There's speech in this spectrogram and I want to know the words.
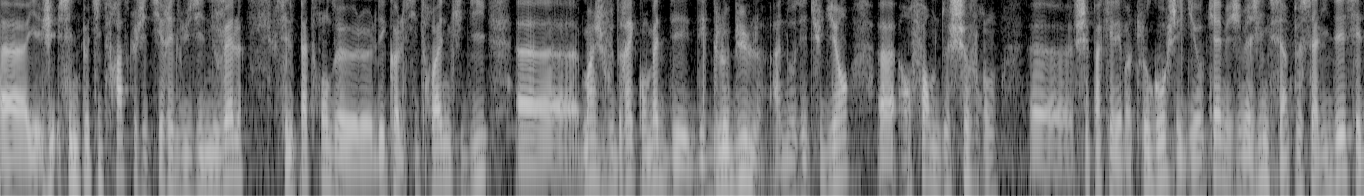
Euh, c'est une petite phrase que j'ai tirée de l'usine nouvelle. C'est le patron de l'école Citroën qui dit euh, Moi, je voudrais qu'on mette des, globules à nos étudiants euh, en forme de chevrons. Euh, je ne sais pas quel est votre logo chez Guy mais j'imagine que c'est un peu ça l'idée, c'est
